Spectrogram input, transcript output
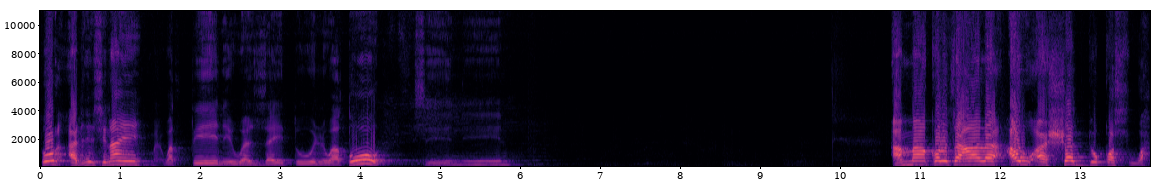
Tur adanya di Sinai. Wattini wa zaitun wa tu sinin. Amma kalau ta'ala au asyaddu qaswah.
